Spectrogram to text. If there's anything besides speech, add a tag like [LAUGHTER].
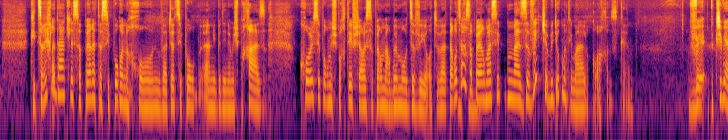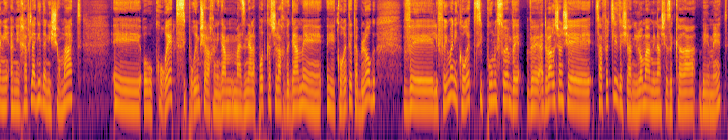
כי צריך לדעת לספר את הסיפור הנכון, ואת יודעת סיפור, אני בדיני משפחה, אז... כל סיפור משפחתי אפשר לספר מהרבה מאוד זוויות, ואתה רוצה נכון. לספר מהסיפ... מהזווית שבדיוק מתאימה ללקוח, אז כן. ותקשיבי, אני, אני חייבת להגיד, אני שומעת... אה, או קוראת סיפורים שלך, אני גם מאזינה לפודקאסט שלך וגם אה, אה, קוראת את הבלוג, ולפעמים אני קוראת סיפור מסוים, והדבר הראשון שצף אצלי זה שאני לא מאמינה שזה קרה באמת,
